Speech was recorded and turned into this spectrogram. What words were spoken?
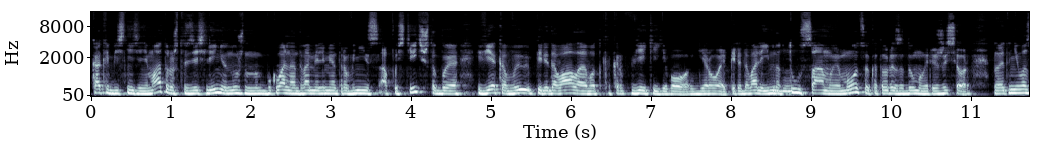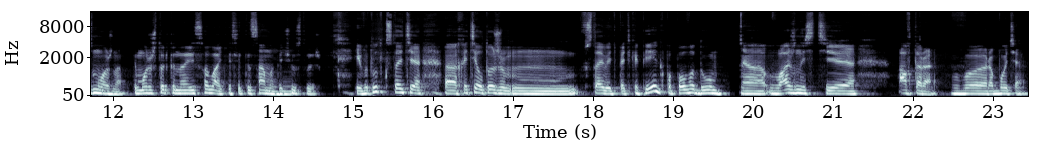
как объяснить аниматору, что здесь линию нужно ну, буквально 2 мм вниз опустить, чтобы века вы передавала, вот как веки его героя, передавали именно mm-hmm. ту самую эмоцию, которую задумал режиссер. Но это невозможно. Ты можешь только нарисовать, если ты сам mm-hmm. это чувствуешь. И вот тут, кстати, э, хотел тоже вставить 5 копеек по поводу э, важности автора в работе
